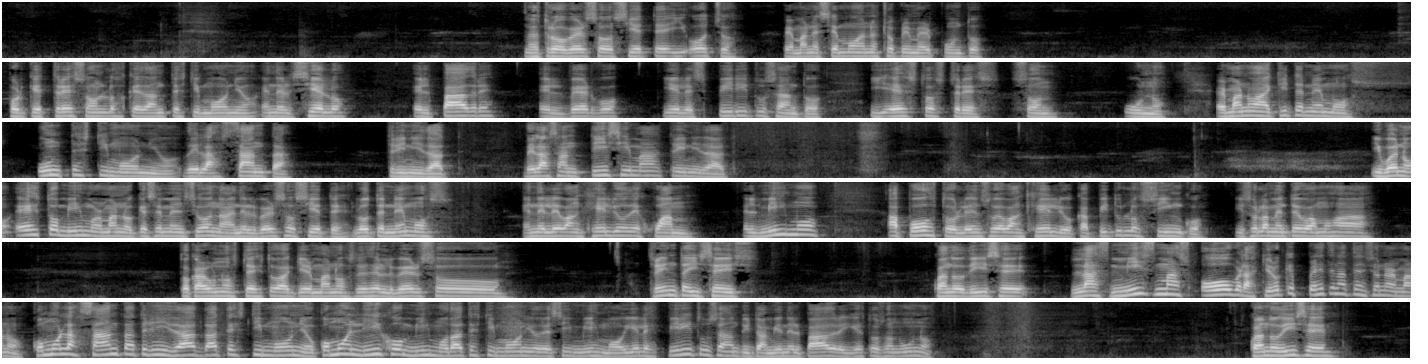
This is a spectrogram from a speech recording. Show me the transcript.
Nuestros versos 7 y 8, permanecemos en nuestro primer punto. Porque tres son los que dan testimonio en el cielo, el Padre, el Verbo y el Espíritu Santo, y estos tres son uno. Hermanos, aquí tenemos un testimonio de la Santa Trinidad, de la Santísima Trinidad. Y bueno, esto mismo, hermano, que se menciona en el verso 7, lo tenemos en el Evangelio de Juan. El mismo apóstol en su Evangelio, capítulo 5. Y solamente vamos a tocar unos textos aquí, hermanos, desde el verso 36, cuando dice, las mismas obras, quiero que presten atención, hermanos, como la Santa Trinidad da testimonio, como el Hijo mismo da testimonio de sí mismo, y el Espíritu Santo y también el Padre, y estos son uno. Cuando dice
